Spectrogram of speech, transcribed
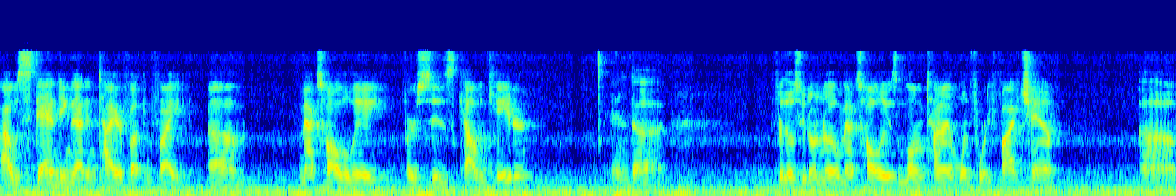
I was standing that entire fucking fight. Um, Max Holloway versus Calvin Kattar, and uh, for those who don't know, Max Holloway is a long-time 145 champ. Um,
